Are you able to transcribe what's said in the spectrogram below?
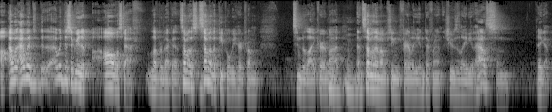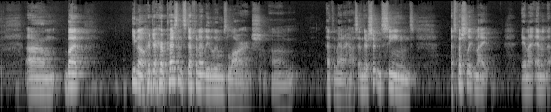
I would I would I would disagree that all the staff loved Rebecca. Some of the some of the people we heard from seemed to like her a lot, mm-hmm. and some of them seemed fairly indifferent. She was the lady of the house, and there you go. Um, but you know, her her presence definitely looms large um, at the manor house, and there are certain scenes, especially at night, and I, and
